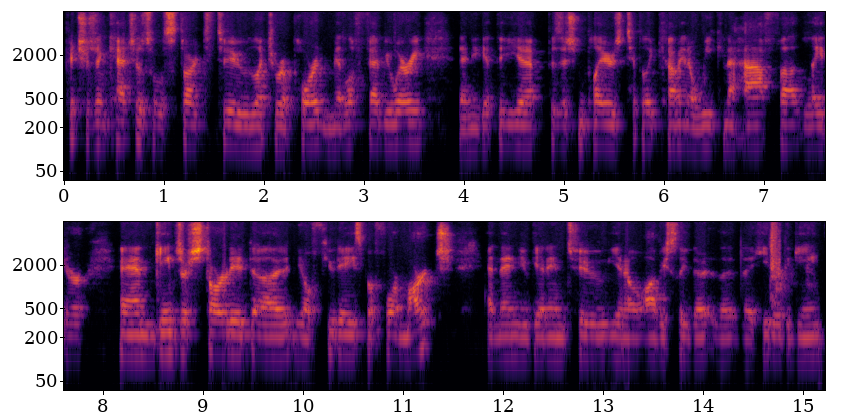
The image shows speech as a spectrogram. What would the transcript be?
pitchers and catchers will start to look to report middle of February. Then you get the uh, position players typically come in a week and a half uh, later, and games are started, uh, you know, a few days before March, and then you get into, you know, obviously the the, the heat of the game.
